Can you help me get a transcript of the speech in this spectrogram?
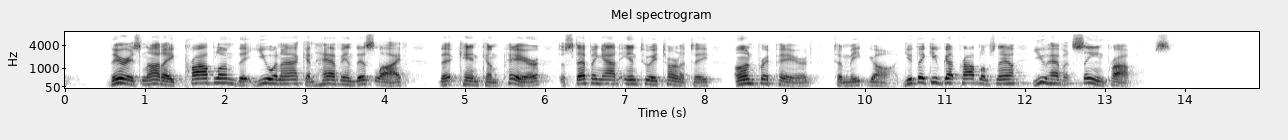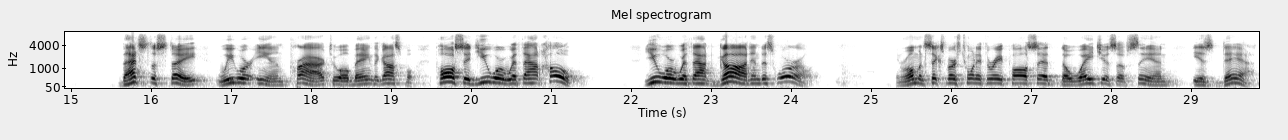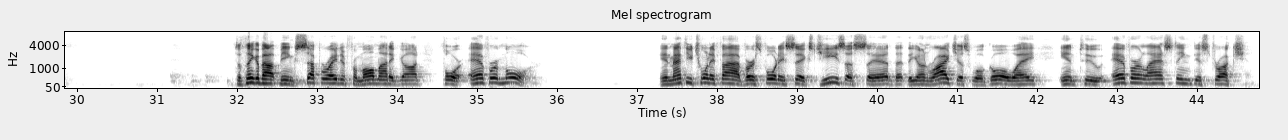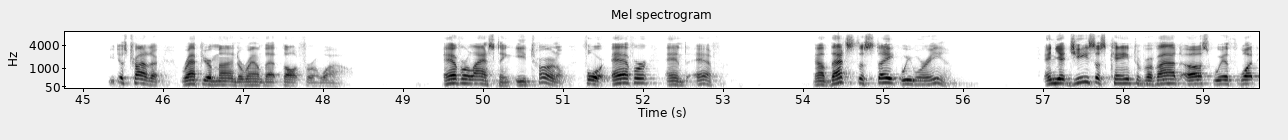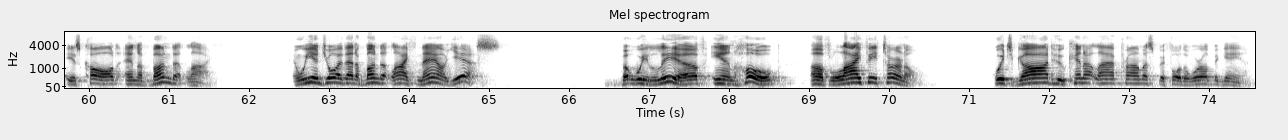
there is not a problem that you and I can have in this life that can compare to stepping out into eternity unprepared to meet God. You think you've got problems now? You haven't seen problems. That's the state we were in prior to obeying the gospel. Paul said, You were without hope. You were without God in this world. In Romans 6, verse 23, Paul said, The wages of sin is death. To think about being separated from Almighty God forevermore. In Matthew 25, verse 46, Jesus said that the unrighteous will go away into everlasting destruction. You just try to wrap your mind around that thought for a while. Everlasting, eternal, forever and ever. Now that's the state we were in. And yet Jesus came to provide us with what is called an abundant life. And we enjoy that abundant life now, yes. But we live in hope of life eternal, which God, who cannot lie, promised before the world began.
